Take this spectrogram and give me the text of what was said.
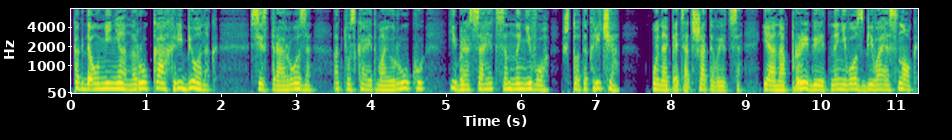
когда у меня на руках ребенок. Сестра Роза отпускает мою руку и бросается на него, что-то крича. Он опять отшатывается, и она прыгает на него, сбивая с ног.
